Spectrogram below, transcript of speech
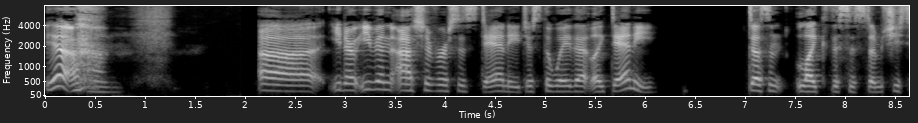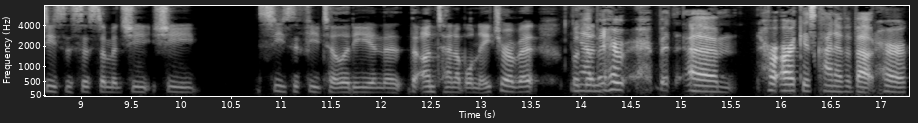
Yeah. Um, uh you know even asha versus dany just the way that like dany doesn't like the system she sees the system and she she sees the futility and the the untenable nature of it but yeah, then but her, her, but um, her arc is kind of about her,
